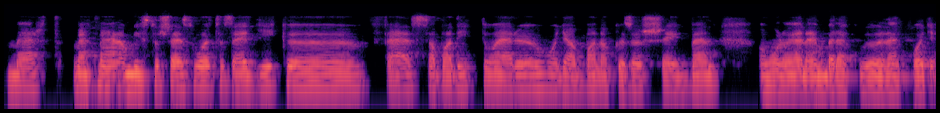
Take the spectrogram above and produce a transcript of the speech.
mert, mert nálam biztos ez volt az egyik felszabadító erő, hogy abban a közösségben, ahol olyan emberek ülnek, hogy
